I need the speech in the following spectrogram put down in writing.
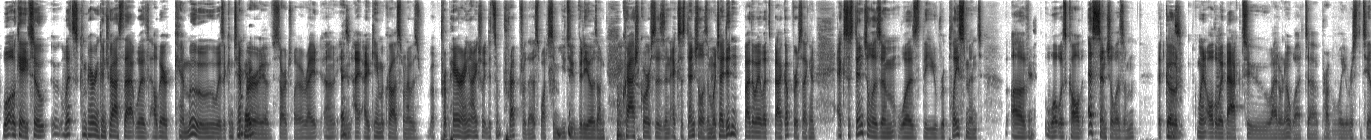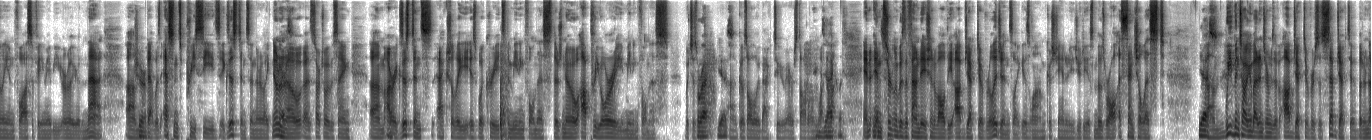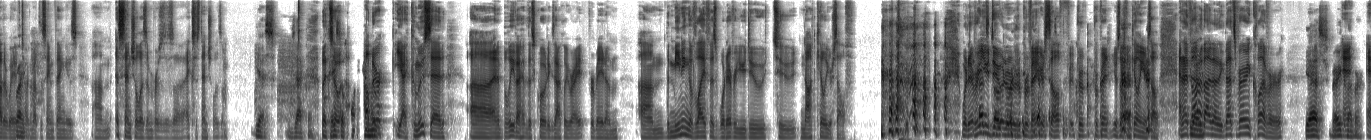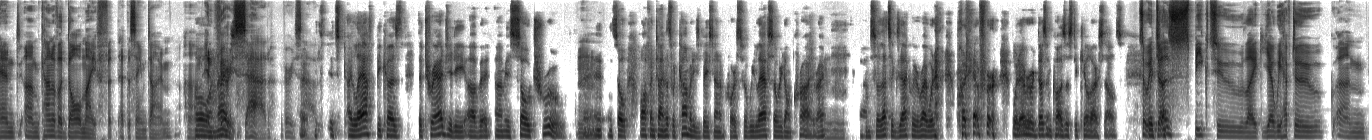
Well, okay, so uh, let's compare and contrast that with Albert Camus, who is a contemporary of Sartre, right? Uh, Yes. And I, I came across when I was uh, preparing, I actually did some prep for this, watched some YouTube videos on crash courses in existentialism, which I didn't, by the way, let's back up for a second. Existentialism was the replacement of Yes. what was called essentialism that goes. Yes. Went all the way back to I don't know what, uh, probably Aristotelian philosophy, maybe earlier than that. Um, Sure. That was essence precedes existence, and they're like, no, no, Yes. no. Uh, Sartre was saying um, our existence actually is what creates the meaningfulness. There's no a priori meaningfulness, which is Correct. what Yes. uh, goes all the way back to Aristotle and whatnot exactly. and and certainly was the foundation of all the objective religions like Islam, Christianity, Judaism. Those were all essentialist. Yes. Um, we've been talking about it in terms of objective versus subjective, but another way of Right. talking about the same thing is um, essentialism versus uh, existentialism. yes. Exactly. But Okay, so, so uh, Albert, yeah, Camus said, uh, and I believe I have this quote exactly right, verbatim. Um, the meaning of life is whatever you do to not kill yourself. whatever That's you do so in order to prevent yourself pre- prevent yourself from killing yourself and i thought Yeah. about that like that's very clever yes. Very clever. and um, kind of a dull knife at, at the same time um, Oh, and very sad very Uh, sad It's, it's I laugh because the tragedy of it um, is so true, Mm, and, and so oftentimes that's what comedy is based on, of course. So we laugh so we don't cry, right? mhm. Um, so that's exactly right. What, whatever, whatever doesn't cause us to kill ourselves. so it uh, does speak to like yeah we have to um,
